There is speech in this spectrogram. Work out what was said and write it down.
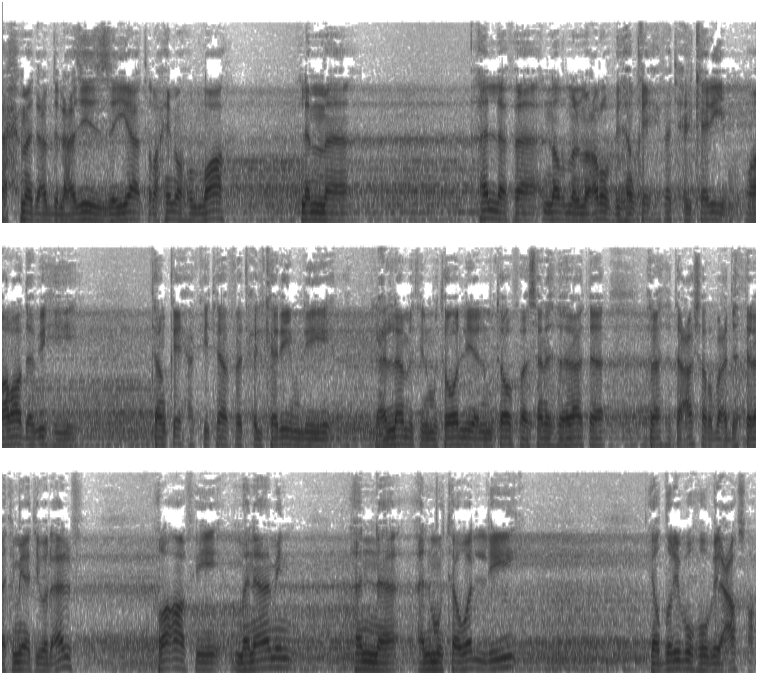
أحمد عبد العزيز الزيات رحمه الله لما ألف النظم المعروف بتنقيح فتح الكريم وأراد به تنقيح كتاب فتح الكريم للعلامة المتولي المتوفى سنة ثلاثة ثلاثة عشر بعد الثلاثمائة والألف. رأى في منام أن المتولي يضربه بالعصا.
